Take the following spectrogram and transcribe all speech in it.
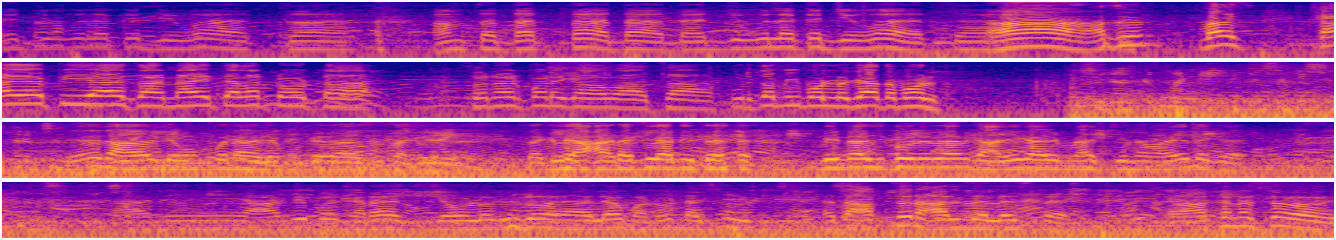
जीवला का जीवाचा आमचा दत्ता दादा जीवला का जीवाचा. हा अजून? बस. काय पियाचा? नाही त्याला टोटा. सोनारपडे गावाचा. पुढचा मी बोललो जे आता बोल. हे झालं जेवण पण आले मुख्य सगळी सगळी अडकली आणि ते बिना जेवण आणि घाई घाई मॅचची ना माहिती काय? आणि आम्ही पण घरात जेवलो बिलो आलो म्हणून नशीब. आता आमचं हाल झालं असतं. असं नसतं.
